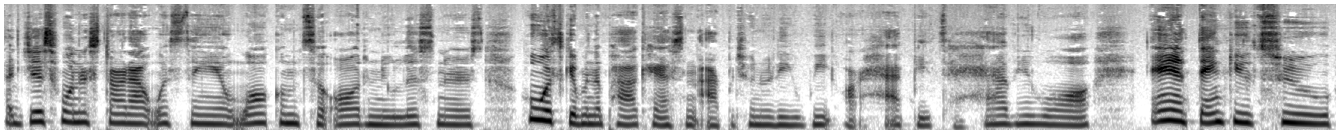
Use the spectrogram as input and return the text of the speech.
I just want to start out with saying welcome to all the new listeners who is given the podcast an opportunity. We are happy to have you all. And thank you to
